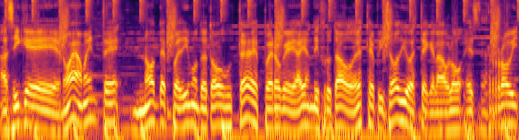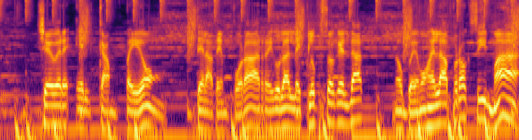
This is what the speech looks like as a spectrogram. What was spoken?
Así que nuevamente nos despedimos de todos ustedes. Espero que hayan disfrutado de este episodio. Este que le habló es Roy Chévere, el campeón de la temporada regular de Club Soccer Dad. Nos vemos en la próxima.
